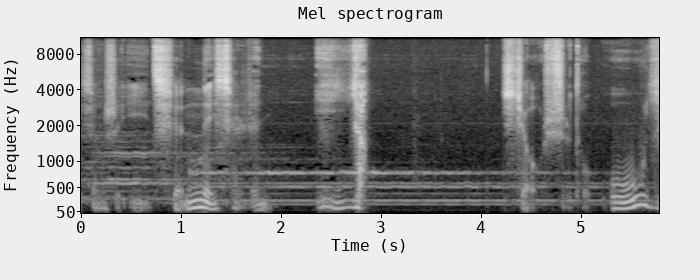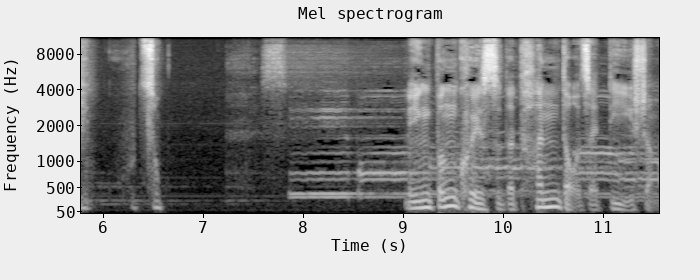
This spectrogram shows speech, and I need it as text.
像是以前那些人一样，消失的无影无踪。林崩溃似的瘫倒在地上，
